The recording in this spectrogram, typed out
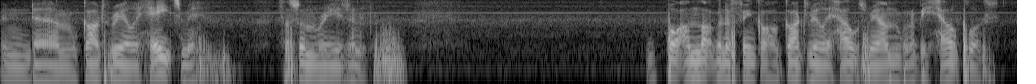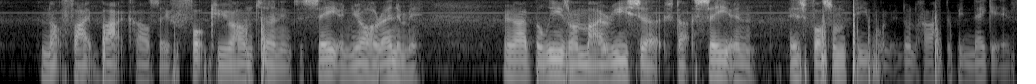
And um, God really hates me for some reason. But I'm not going to think, oh, God really helps me, I'm going to be helpless not fight back. I'll say, fuck you, I'm turning to Satan, your enemy. And I believe on my research that Satan is for some people and it doesn't have to be negative.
